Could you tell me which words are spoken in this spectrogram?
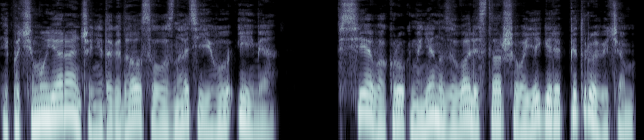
И почему я раньше не догадался узнать его имя? Все вокруг меня называли старшего егеря Петровичем.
